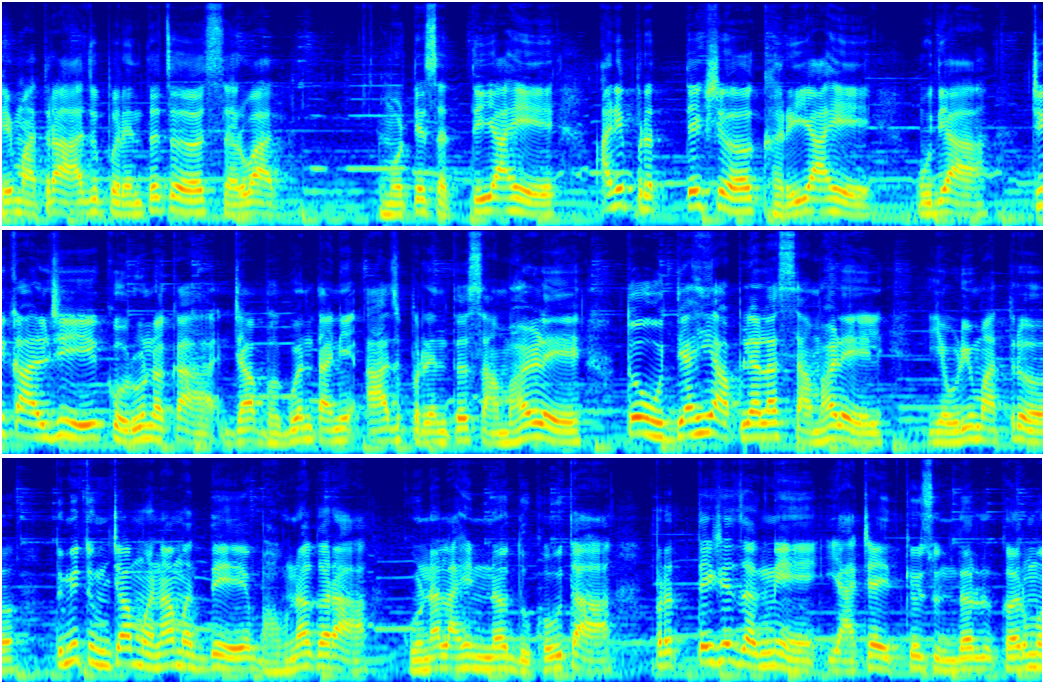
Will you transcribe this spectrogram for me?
हे मात्र आजपर्यंतचं सर्वात मोठे सत्य आहे आणि प्रत्यक्ष खरी आहे. उद्याची काळजी करू नका. ज्या भगवंताने आजपर्यंत सांभाळले तो उद्याही आपल्याला सांभाळेल. एवढी मात्र तुम्ही तुमच्या मनामध्ये भावना करा. कोणालाही न दुखवता प्रत्यक्ष जगणे याच्या इतके सुंदर कर्म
